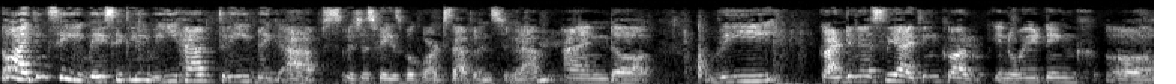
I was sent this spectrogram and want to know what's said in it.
No, I think see basically we have three big apps, which is Facebook, WhatsApp, and Instagram, and uh, we continuously I think are innovating, uh,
